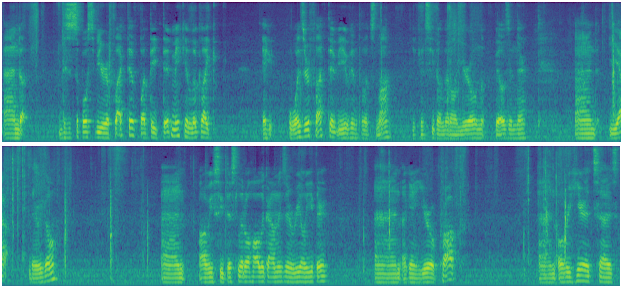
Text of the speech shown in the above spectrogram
And this is supposed to be reflective, but they did make it look like it was reflective even though it's not. You can see the little euro bills in there. And yeah, there we go. And obviously this little hologram isn't real either. And again, euro prop. And over here it says,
